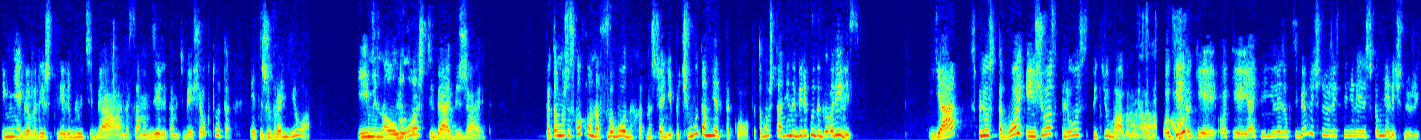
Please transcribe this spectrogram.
и мне говоришь, что я люблю тебя, а на самом деле там тебя еще кто-то, это же вранье. И именно Ну да. ложь тебя обижает. Потому что сколько у нас свободных отношений? Почему там нет такого? Потому что они на берегу договорились. Я сплю с тобой и еще сплю с пятью бабами. Окей, окей, окей, я не лезу к тебе в личную жизнь, ты не лезешь ко мне в личную жизнь.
